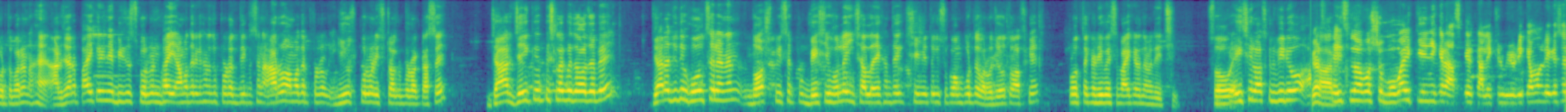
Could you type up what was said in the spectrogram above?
করতে পারেন। হ্যাঁ আর যারা পাইকারি নিয়ে বিজনেস করবেন ভাই আমাদের এখানে তো প্রোডাক্ট দেখতেছেন আরও আমাদের প্রোডাক্ট হিউজ পরিমাণ স্টকের প্রোডাক্ট আছে। যার যেই কেউ পিস লাগবে দেওয়া যাবে যারা যদি হোলসেলে নেন দশ পিসের বেশি হলে ইনশাল্লাহ এখান থেকে সীমিত কিছু কম করতে পারব। যেহেতু আজকে প্রত্যেকটা ডিভাইসে পাইকারি দামে দিচ্ছি। সো এই ছিল আজকের ভিডিও এই ছিল অবশ্য মোবাইল ক্লিনিকের আজকের কালেকশন ভিডিওটি কেমন লেগেছে?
